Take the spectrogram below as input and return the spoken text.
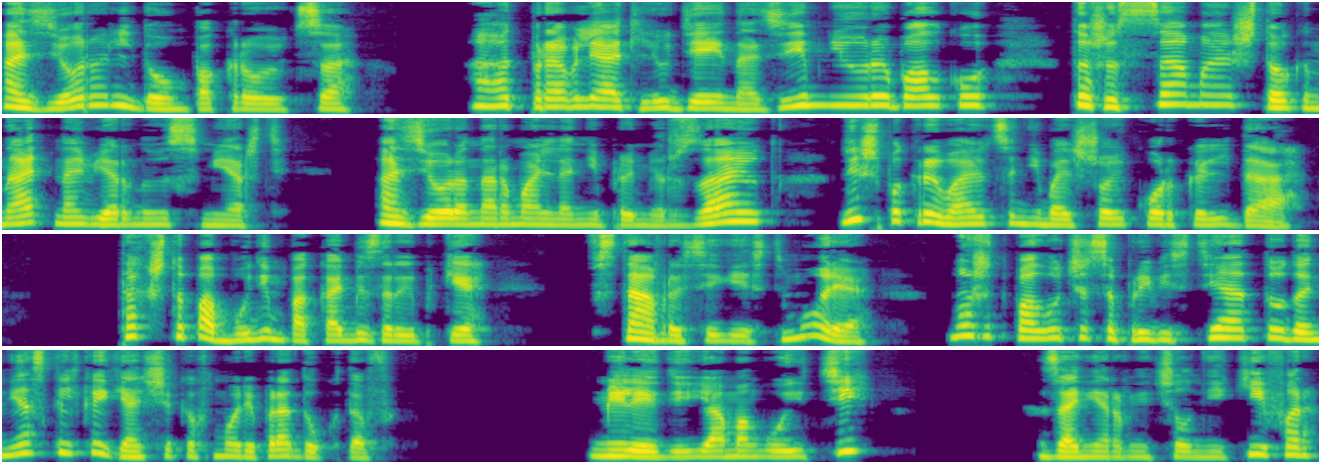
озера льдом покроются. А отправлять людей на зимнюю рыбалку – то же самое, что гнать на верную смерть. Озера нормально не промерзают, лишь покрываются небольшой коркой льда. Так что побудем пока без рыбки – в Ставросе есть море, может, получится привезти оттуда несколько ящиков морепродуктов. «Миледи, я могу идти?» Занервничал Никифор,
